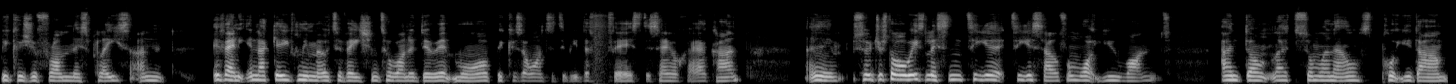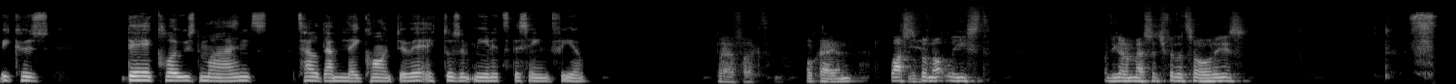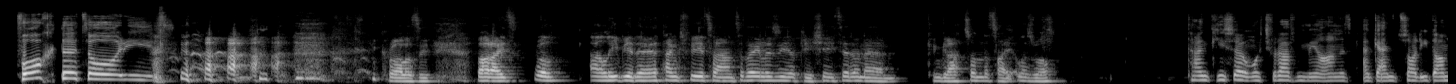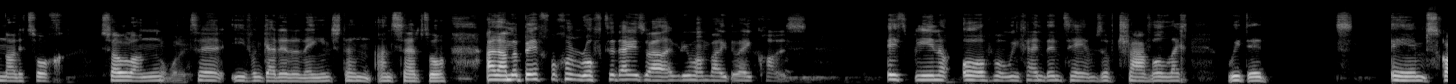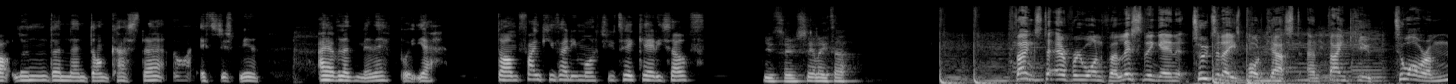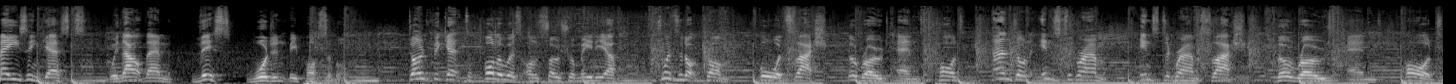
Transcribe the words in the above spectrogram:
because you're from this place." And if anything, that gave me motivation to want to do it more because I wanted to be the first to say, "Okay, I can." Um, so just always listen to your to yourself and what you want, and don't let someone else put you down because their closed minds tell them they can't do it. It doesn't mean it's the same for you. Perfect. Okay, and last Yeah. but not least, have you got a message for the Tories? Fuck the Tories. Quality. All right. Well, I'll leave you there. Thanks for your time today, Lizzy. I appreciate it. And um, congrats on the title as well. Thank you so much for having me on. Again, sorry, Dom, that it took so long to even get it arranged and, and set up. And I'm a bit fucking rough today as well, everyone, by the way, because it's been an awful weekend in terms of travel. Like, we did s- um, Scotland and then Doncaster. Oh, it's just been, I haven't had a minute, but yeah. Dom, thank you very much. You take care of yourself. You too. See you later. Thanks to everyone for listening in to today's podcast, and thank you to our amazing guests. Without them, this wouldn't be possible. Don't forget to follow us on social media twitter.com forward slash the road end pod and on Instagram, Instagram slash the road end pod.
